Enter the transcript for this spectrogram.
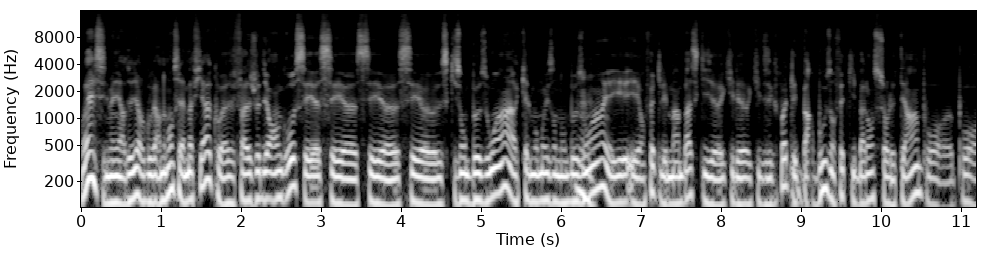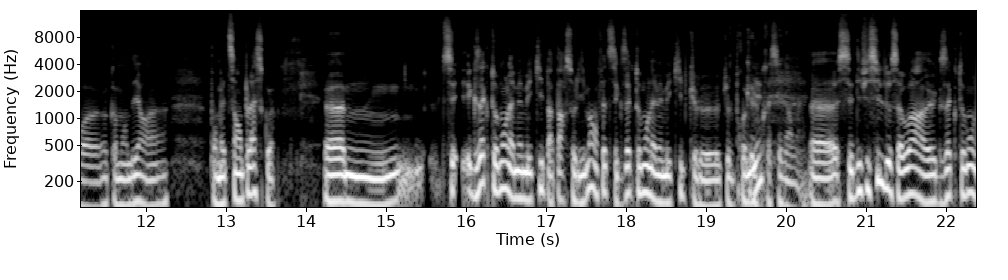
Ouais, c'est une manière de dire le gouvernement, c'est la mafia, quoi. Enfin, je veux dire, en gros, c'est c'est euh, c'est euh, c'est ce qu'ils ont besoin, à quel moment ils en ont besoin, mmh. et, en fait, les mains basses qui, exploitent, les barbouzes en fait qui balancent sur le terrain pour pour comment dire pour mettre ça en place, quoi. Euh, c'est exactement la même équipe, à part Solima, en fait, c'est exactement la même équipe que le, que le premier. le précédent, euh, c'est difficile de savoir exactement,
